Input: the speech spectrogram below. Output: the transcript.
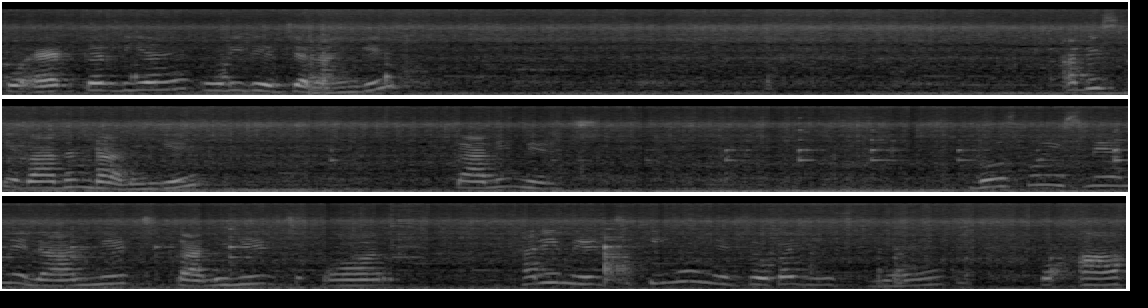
को ऐड कर दिया है, थोड़ी देर चलाएँगे। अब इसके बाद हम डालेंगे काली मिर्च। दोस्तों, इसमें हमने लाल मिर्च, काली मिर्च और हरी मिर्च, तीनों मिर्चों का यूज़ किया है। तो आप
